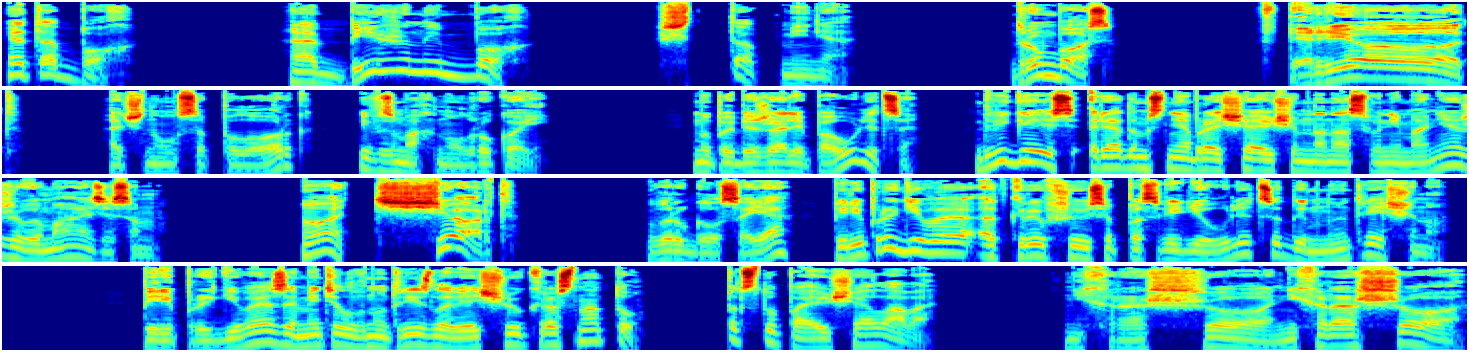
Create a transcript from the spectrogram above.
«Это бог. Обиженный бог. Чтоб меня!» «Друмбос!» «Вперед!» — очнулся полуорг и взмахнул рукой. Мы побежали по улице, двигаясь рядом с необращающим на нас внимания живым оазисом. «О, черт!» — выругался я, перепрыгивая открывшуюся посреди улицы дымную трещину. Перепрыгивая, заметил внутри зловещую красноту, подступающая лава. Нехорошо, нехорошо.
